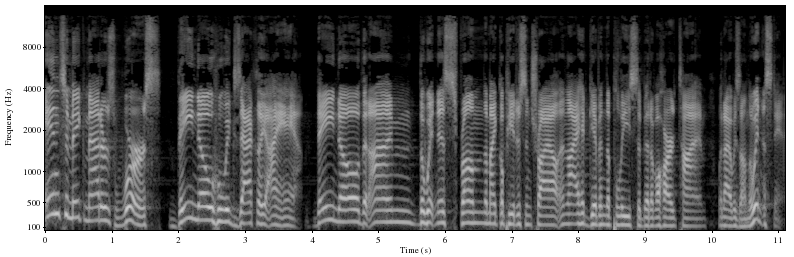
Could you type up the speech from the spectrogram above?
And to make matters worse, they know who exactly I am. They know that I'm the witness from the Michael Peterson trial, and I had given the police a bit of a hard time when I was on the witness stand.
